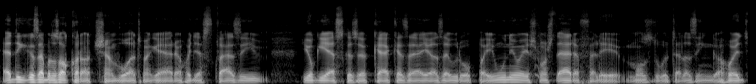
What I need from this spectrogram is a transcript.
eddig igazából az akarat sem volt meg erre, hogy ezt kvázi jogi eszközökkel kezelje az Európai Unió, és most erre felé mozdult el az inga, hogy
